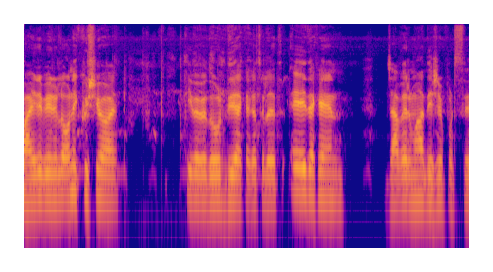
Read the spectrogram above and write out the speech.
বাইরে বের হলে অনেক খুশি হয়। কীভাবে দৌড় দিয়ে একা একা চলে এই দেখেন, জাবের মা দেশে পড়ছে।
